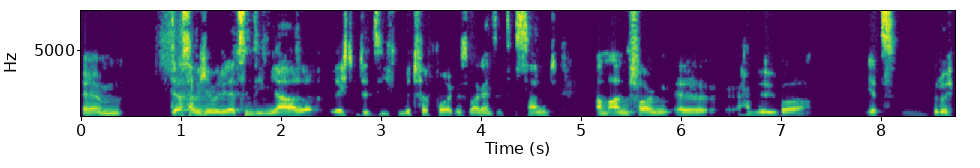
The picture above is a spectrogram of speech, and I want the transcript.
Ähm, das habe ich über die letzten sieben Jahre recht intensiv mitverfolgt. Es war ganz interessant. Am Anfang äh, haben wir über, jetzt wird euch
